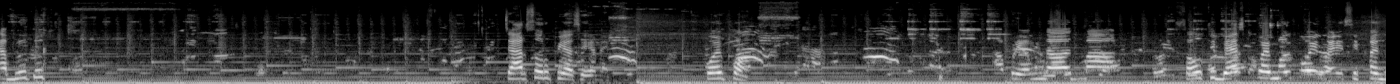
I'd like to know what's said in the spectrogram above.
આ બ્લુટૂથ ચારસો રૂપિયા છે એને. કોઈ પણ. આપણે અમદાવાદમાં સૌથી બેસ્ટ કોઈ મળતું હોય ને એની શિખંજ.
